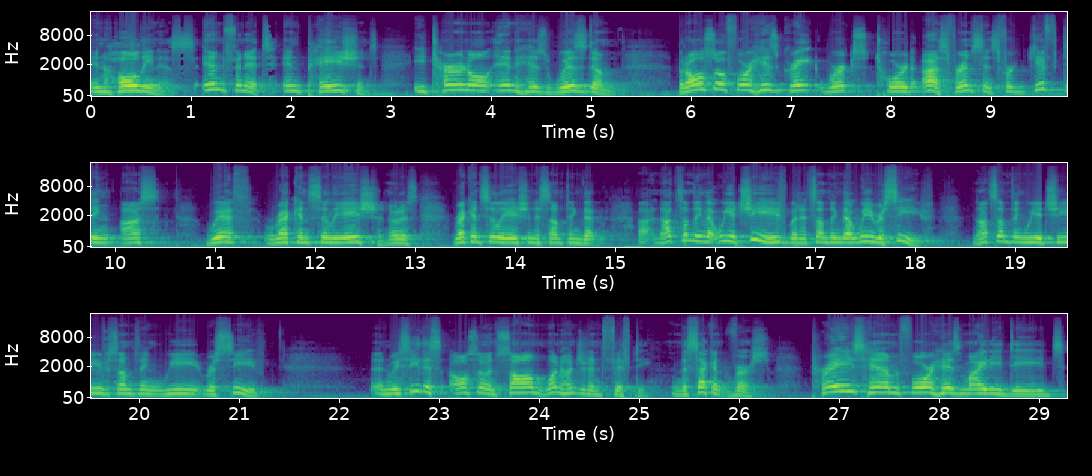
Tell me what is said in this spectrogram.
in holiness, infinite in patience, eternal in his wisdom, but also for his great works toward us. For instance, for gifting us with reconciliation. Notice, reconciliation is something that, uh, not something that we achieve, but it's something that we receive. Not something we achieve, something we receive. And we see this also in Psalm 150, in the second verse. Praise him for his mighty deeds.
